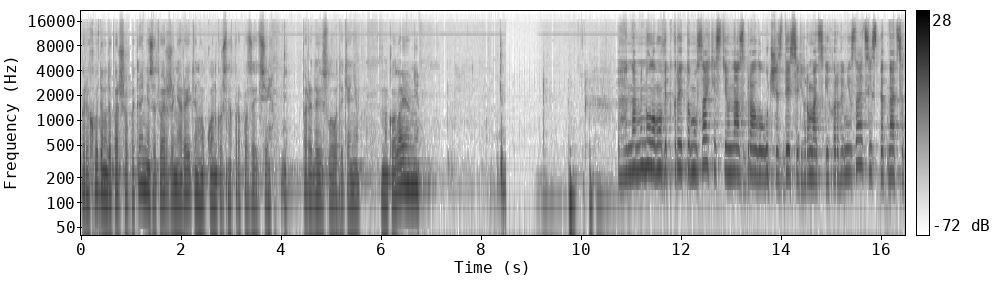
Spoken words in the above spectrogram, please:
переходимо до першого питання затвердження рейтингу конкурсних пропозицій. Передаю слово Тетяні Миколаївні. На минулому відкритому захисті в нас брало участь 10 громадських організацій з 15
